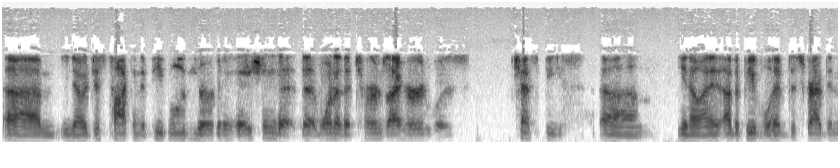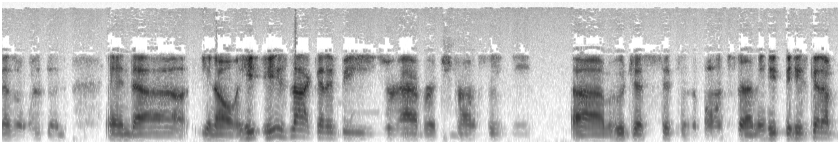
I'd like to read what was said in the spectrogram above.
Um, you know, just talking to people in the organization, that that one of the terms I heard was chess piece. Um, you know, and other people have described him as a weapon. And uh, you know, he he's not going to be your average strong safety um, who just sits in the box there. I mean, he, he's going to.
